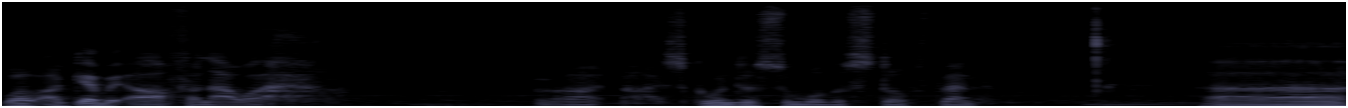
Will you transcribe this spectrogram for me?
Well, I gave it half an hour. Right, let's go and do some other stuff then. Uh,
